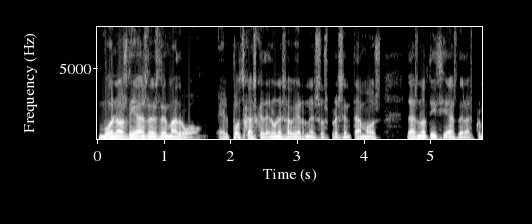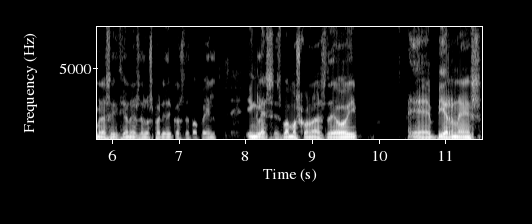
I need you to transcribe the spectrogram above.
Buenos días desde el madrugón, el podcast que de lunes a viernes os presentamos las noticias de las primeras ediciones de los periódicos de papel ingleses. Vamos con las de hoy, eh, viernes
